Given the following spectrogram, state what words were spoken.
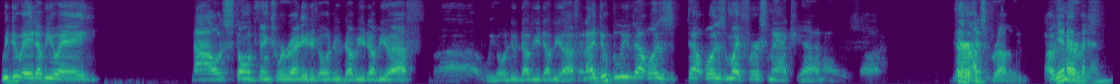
we do AWA now. Stone thinks we're ready to go do WWF. Uh, we go do WWF, and I do believe that was that was my first match. Yeah, and I was uh, nervous, brother. I was Yeah, nervous. man.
